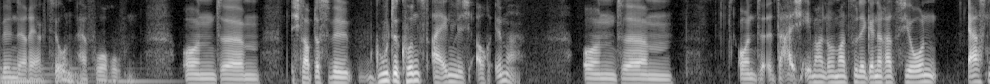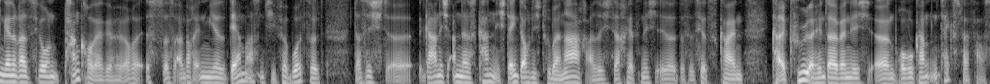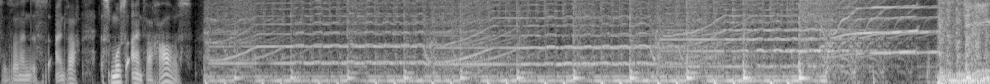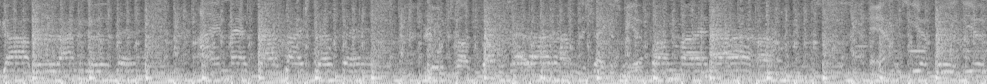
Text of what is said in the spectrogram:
Ich will eine Reaktion hervorrufen. Und ähm, ich glaube, das will gute Kunst eigentlich auch immer. Und, ähm, und da ich eben halt noch mal zu der Generation, ersten Generation Punkrocker gehöre, ist das einfach in mir dermaßen tief verwurzelt, dass ich äh, gar nicht anders kann. Ich denke auch nicht drüber nach. Also ich sage jetzt nicht, äh, das ist jetzt kein Kalkül dahinter, wenn ich äh, einen provokanten Text verfasse, sondern es ist einfach, es muss einfach raus.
